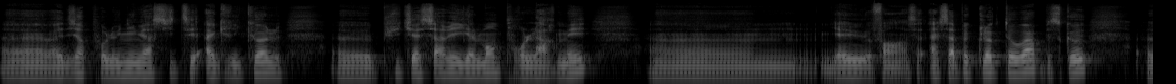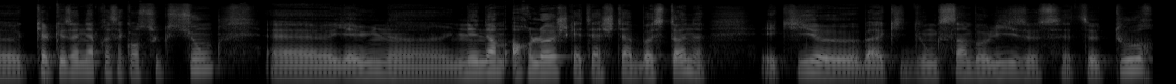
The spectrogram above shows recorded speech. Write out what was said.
on va dire pour l'université agricole, puis qui a servi également pour l'armée. il y a eu, enfin, elle s'appelle Clock Tower parce que quelques années après sa construction, il y a eu une, énorme horloge qui a été achetée à Boston et qui, bah, donc symbolise cette tour.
